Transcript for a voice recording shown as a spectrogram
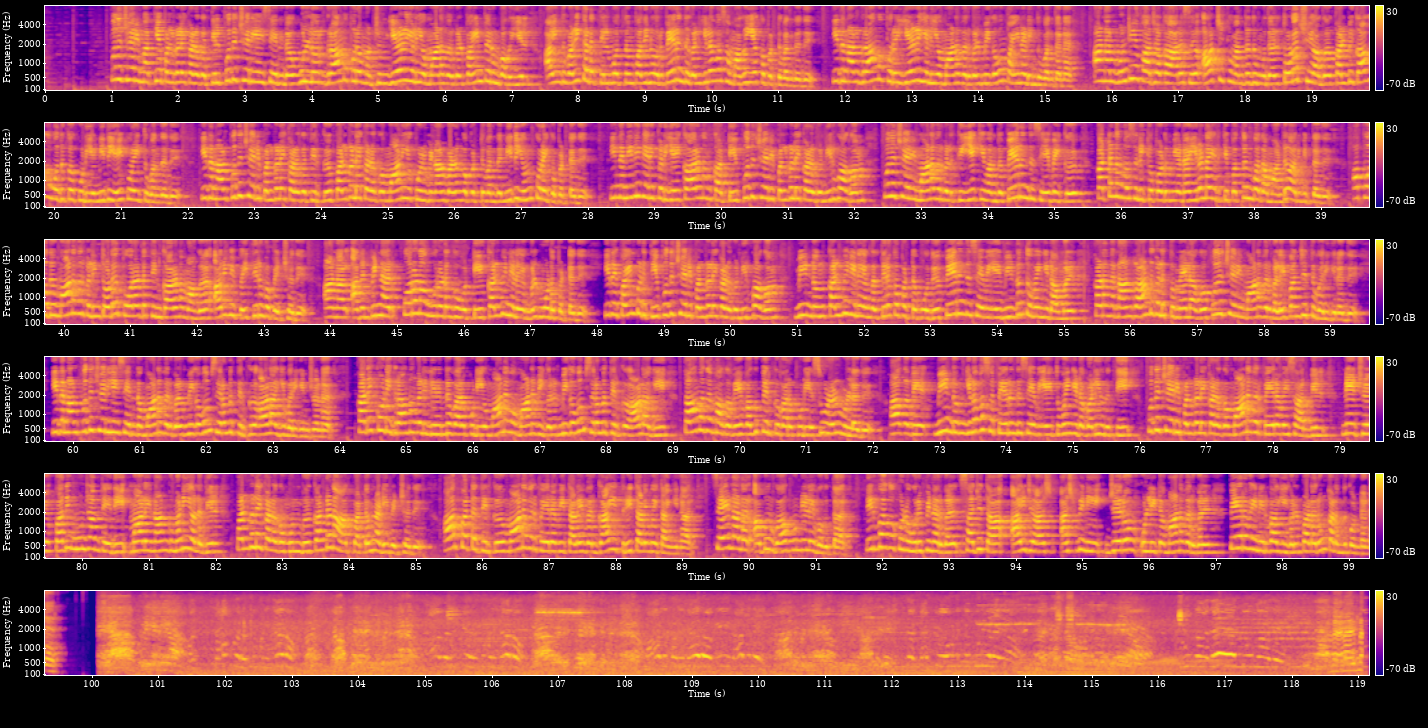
புதுச்சேரி மத்திய பல்கலைக்கழகத்தில் புதுச்சேரியை சேர்ந்த உள்ளூர் கிராமப்புற மற்றும் ஏழை எளிய மாணவர்கள் பயன்பெறும் வகையில் ஐந்து வழித்தடத்தில் மொத்தம் பதினோரு பேருந்துகள் இலவசமாக இயக்கப்பட்டு வந்தது. இதனால் கிராமப்புற ஏழை எளிய மாணவர்கள் மிகவும் பயனடைந்து வந்தனர். ஆனால் ஒன்றிய பாஜக அரசு ஆட்சிக்கு வந்தது முதல் தொடர்ச்சியாக கல்விக்காக ஒதுக்கக்கூடிய நிதியை குறைத்து வந்தது. இதனால் புதுச்சேரி பல்கலைக்கழகத்திற்கு பல்கலைக்கழக மானியக் குழுவினால் வழங்கப்பட்டு வந்த நிதியும் குறைக்கப்பட்டது. இந்த நிதி நெருக்கடியை காரணம் காட்டி புதுச்சேரி பல்கலைக்கழக நிர்வாகம் புதுச்சேரி மாணவர்களுக்கு இயக்கி வந்த பேருந்து சேவைக்கு கட்டணம் வசூலிக்கப்படும் என இரண்டாயிரத்தி பத்தொன்பதாம் ஆண்டு அறிவித்தது. அப்போது மாணவர்களின் தொடர் போராட்டத்தின் காரணமாக அறிவிப்பை திரும்ப பெற்றது. ஆனால் அதன் பின்னர் கொரோனா ஊரடங்கு ஒட்டி கல்வி நிலையங்கள் மூடப்பட்டது. இதை பயன்படுத்தி புதுச்சேரி பல்கலைக்கழக நிர்வாகம் மீண்டும் கல்வி நிலையங்கள் திறக்கப்பட்ட போது பேருந்து சேவையை மீண்டும் துவங்கிடாமல் கடந்த நான்கு ஆண்டுகளுக்கு மேலாக புதுச்சேரி மாணவர்களை வஞ்சித்து வருகிறது. இதனால் புதுச்சேரியை சேர்ந்த மாணவர்கள் மிகவும் சிரமத்திற்கு ஆளாகி வருகின்றனர். கடைக்கோடி கிராமங்களில் இருந்து வரக்கூடிய மாணவ மாணவிகள் மிகவும் சிரமத்திற்கு ஆளாகி தாமதமாகவே வகுப்பிற்கு வரக்கூடிய சூழல் உள்ளது. ஆகவே மீண்டும் இலவச பேருந்து சேவையை துவங்கிட வலியுறுத்தி புதுச்சேரி பல்கலைக்கழக மாணவர் பேரவை சார்பில் நேற்று பதிமூன்றாம் தேதி மாலை நான்கு மணி அளவில் பல்கலைக்கழகம் முன்பு கண்டன ஆர்ப்பாட்டம் நடைபெற்றது. ஆர்ப்பாட்டத்திற்கு மாணவர் பேரவை தலைவர் காயத்ரி தலைமை தாங்கினார். செயலாளர் அபூர்வா முன்னிலை வகுத்தார். நிர்வாக குழு உறுப்பினர்கள் சஜிதா ஐஜாஷ் அஸ்வினி ஜெரோம் உள்ளிட்ட மாணவர்கள் பேரவை நிர்வாகிகள் பலரும் கலந்து கொண்டனர். Yeah. என்ன என்ன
